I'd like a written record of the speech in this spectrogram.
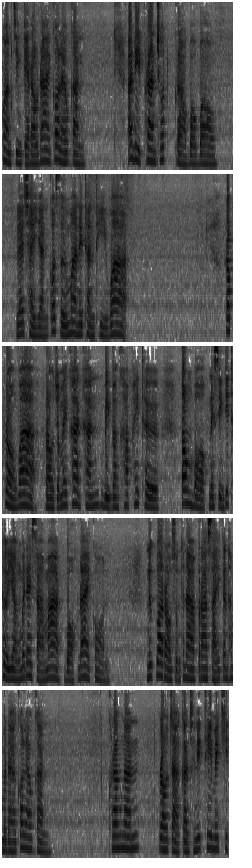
ความจริงแก่เราได้ก็แล้วกัน อดีตพรานชดกล่าวเบาๆ และชัยยันก็เสริมมาในทันทีว่า รับรองว่าเราจะไม่คาดคั้นบีบบังคับให้เธอ ต้องบอกในสิ่งที่เธอยังไม่ได้สามารถบอกได้ก่อน นึกว่าเราสนทนาปราศัยกันธรรมดาก็แล้วกัน ครั้งนั้นเราจากกันชนิดที่ไม่คิด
